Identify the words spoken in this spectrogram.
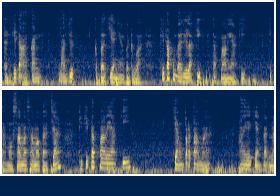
Dan kita akan lanjut ke bagian yang kedua. Kita kembali lagi ke kitab Maleaki. Kita mau sama-sama baca di kitab Maleaki yang pertama ayat yang ke-6.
